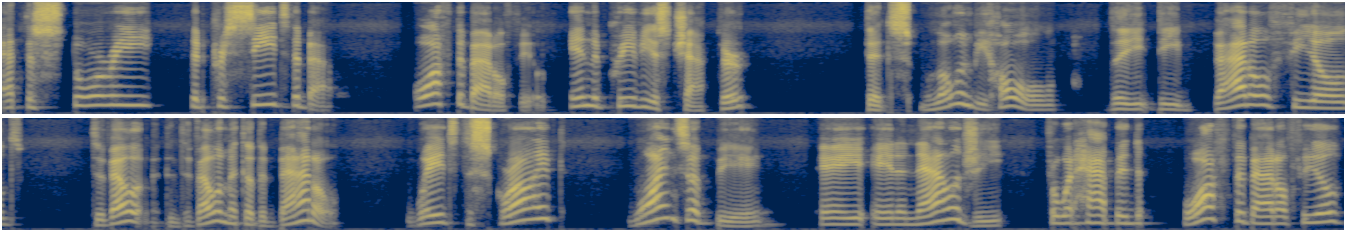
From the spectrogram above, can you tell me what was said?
at the story that precedes the battle, off the battlefield, in the previous chapter, that's lo and behold, the the battlefield development, the development of the battle, Wade's described, winds up being a an analogy for what happened off the battlefield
